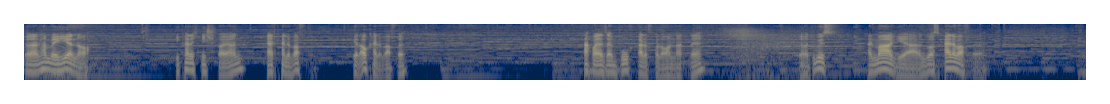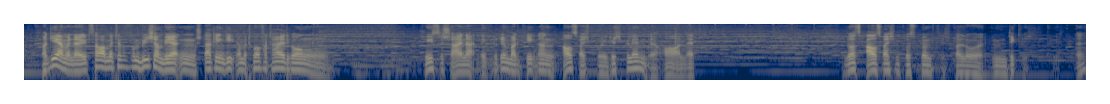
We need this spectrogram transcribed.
So, dann haben wir hier noch. Die kann ich nicht steuern. Er hat keine Waffe. Er hat auch keine Waffe. Ach, weil er sein Buch gerade verloren hat, ne? So, du bist ein Magier und du hast keine Waffe. Magier, wenn die Zauber mit Hilfe von Büchern wirken, stark gegen Gegner mit hoher Verteidigung. Mystische Einheiten ignorieren bei Gegnern Ausweichboni durch Gelände. Oh, nett. Du hast Ausweichen plus 50, weil du im Dickicht bist, ne?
